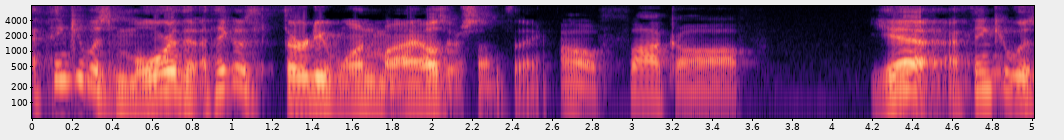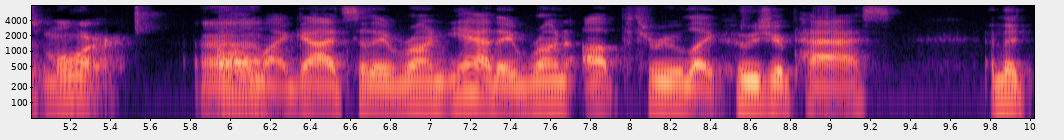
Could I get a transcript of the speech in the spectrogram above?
I think it was more than I think it was 31 miles or something. Oh, fuck off! Yeah, I think it was more. oh Uh, my god! So they run, yeah, they run up through like Hoosier Pass, and then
